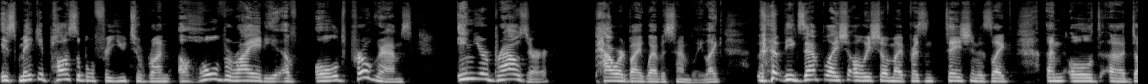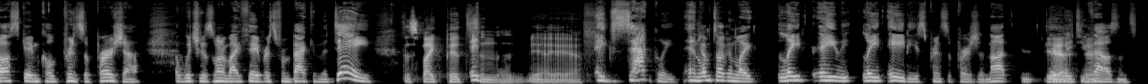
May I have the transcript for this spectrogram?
is make it possible for you to run a whole variety of old programs in your browser powered by WebAssembly. Like the example I always show in my presentation is like an old uh, DOS game called Prince of Persia, which was one of my favorites from back in the day. The spike pits it, and the yeah, yeah, yeah. Exactly. And I'm talking like late late 80s Prince of Persia, not yeah, early 2000s.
